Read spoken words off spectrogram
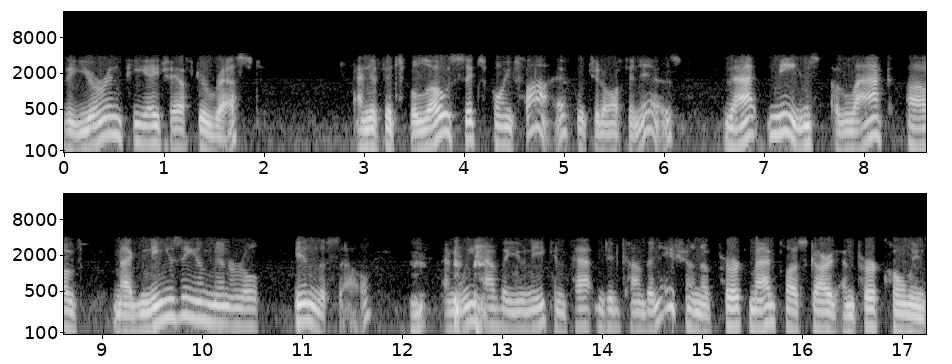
the urine pH after rest, and if it's below 6.5, which it often is, that means a lack of magnesium mineral in the cell. And we have a unique and patented combination of PERQUE Mag Plus Guard and PERQUE choline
